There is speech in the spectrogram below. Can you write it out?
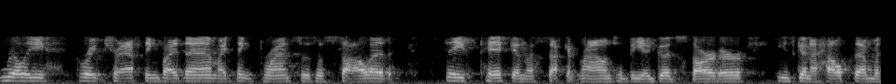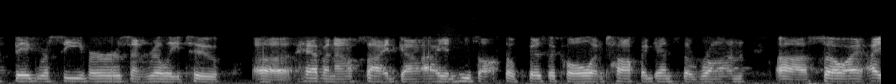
really great drafting by them. I think Brents is a solid safe pick in the second round to be a good starter. He's going to help them with big receivers and really to uh, have an outside guy, and he's also physical and tough against the run. Uh, so I, I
